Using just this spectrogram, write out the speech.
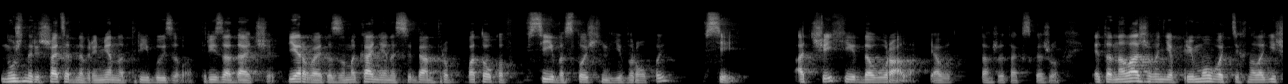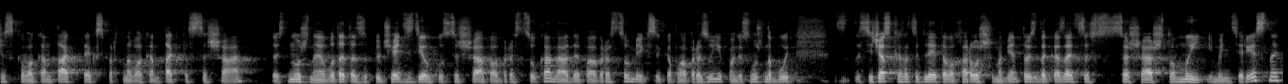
нужно решать одновременно три вызова, три задачи. Первое – это замыкание на себя антропопотоков всей Восточной Европы, всей, от Чехии до Урала, я вот также так скажу. Это налаживание прямого технологического контакта, экспортного контакта с США. То есть нужно вот это заключать сделку с США по образцу Канады, по образцу Мексика, по образцу Японии. То есть нужно будет сейчас, кстати, для этого хороший момент, то есть доказать США, что мы им интересны,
